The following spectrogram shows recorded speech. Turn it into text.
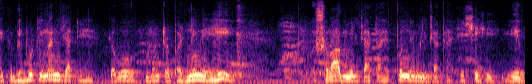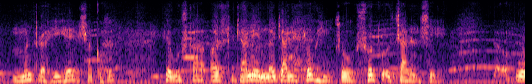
एक विभूति मानी जाती है कि वो मंत्र पढ़ने में ही सवाब मिल जाता है, पुण्य मिल जाता है। ऐसे ही ये मंत्र ही है, ऐसा कहो कि उसका अर्थ जाने न जाने तो भी जो शुद्ध उच्चारण से वो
